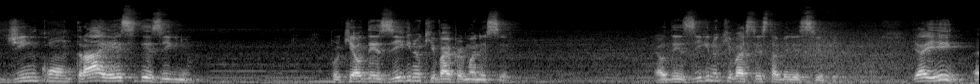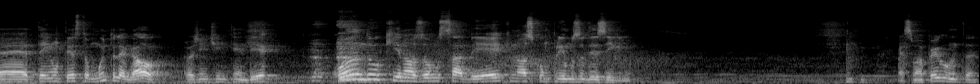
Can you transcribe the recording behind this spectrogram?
de encontrar esse desígnio. Porque é o desígnio que vai permanecer. É o desígnio que vai ser estabelecido. E aí, é, tem um texto muito legal para a gente entender quando que nós vamos saber que nós cumprimos o desígnio. Essa é uma pergunta.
